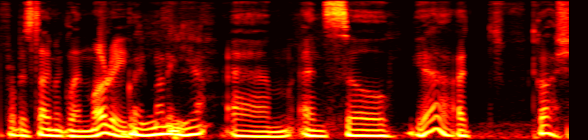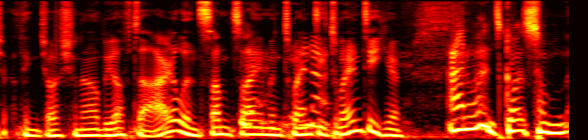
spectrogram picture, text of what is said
from his time at Glen Moray. Glenmurray, yeah. Um, and so, yeah, I, gosh, I think Josh and I'll be off to Ireland sometime Yeah, in you know. 2020 here. Ireland's got some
